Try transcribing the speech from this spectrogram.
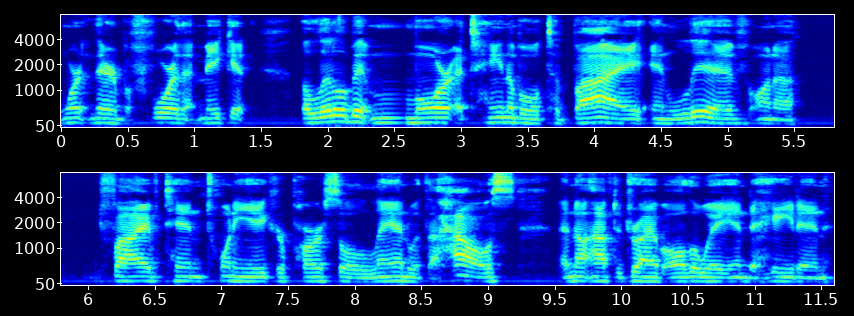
weren't there before that make it a little bit more attainable to buy and live on a 5, 10, 20 acre parcel of land with a house and not have to drive all the way into Hayden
